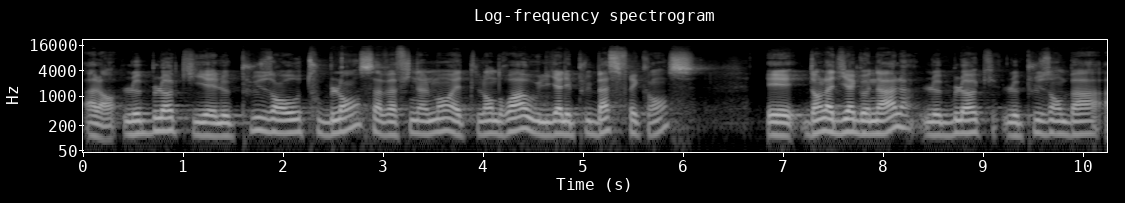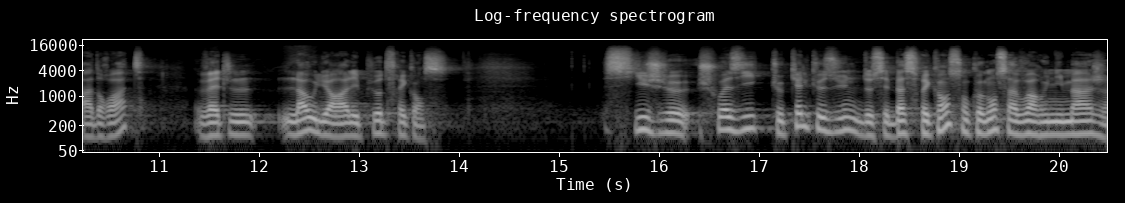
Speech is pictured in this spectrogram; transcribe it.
alors le bloc qui est le plus en haut tout blanc, ça va finalement être l'endroit où il y a les plus basses fréquences. Et dans la diagonale, le bloc le plus en bas à droite va être là où il y aura les plus hautes fréquences. Si je choisis que quelques-unes de ces basses fréquences, on commence à avoir une image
